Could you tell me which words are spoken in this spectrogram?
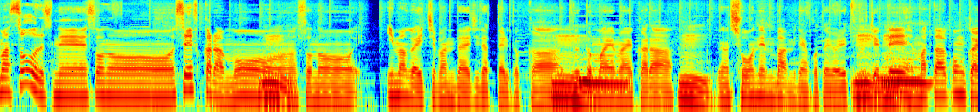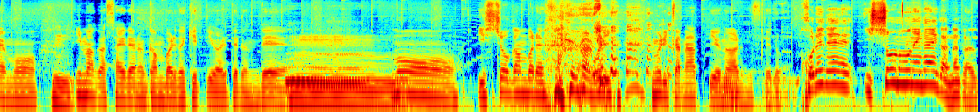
まあそうですね。その政府からも、うん。その今が一番大事だったりとか、うん。ずっと前々からうん。正念場みたいなことを言われ続けて、うん。また今回もうん。今が最大の頑張り時って言われてるんで、うーんもう一生頑張れ無理無理かなっていうのはあるんですけど。これで一生のお願いがなんか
